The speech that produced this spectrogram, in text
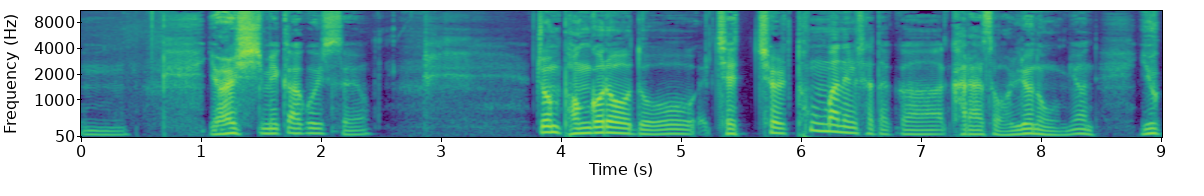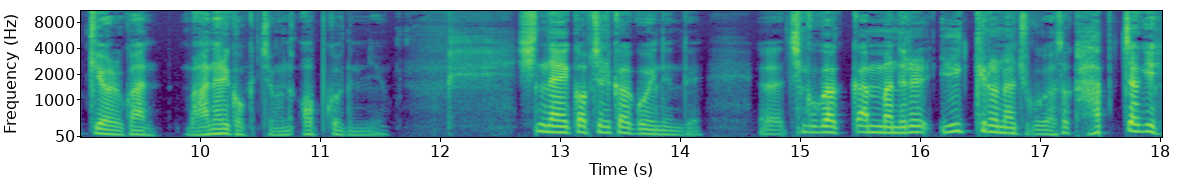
음, 열심히 까고 있어요. 좀 번거로워도 제철 통마늘 사다가 갈아서 얼려놓으면 6개월간 마늘 걱정은 없거든요. 신나게 껍질 까고 있는데 어, 친구가 깐 마늘을 1kg나 주고 가서 갑자기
